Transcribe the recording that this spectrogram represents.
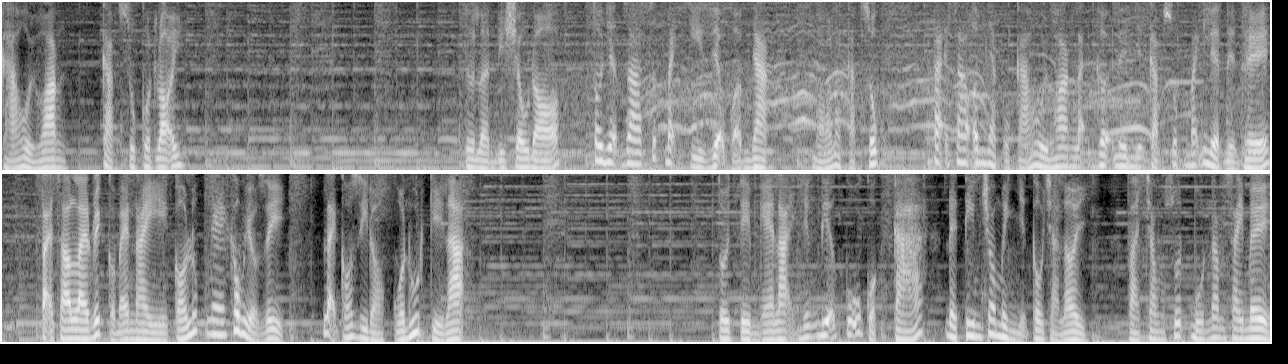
cá hồi hoang, cảm xúc cốt lõi. Từ lần đi show đó, tôi nhận ra sức mạnh kỳ diệu của âm nhạc, đó là cảm xúc. Tại sao âm nhạc của cá hồi hoang lại gợi lên những cảm xúc mãnh liệt đến thế? Tại sao lyric của band này có lúc nghe không hiểu gì, lại có gì đó cuốn hút kỳ lạ? Tôi tìm nghe lại những đĩa cũ của cá để tìm cho mình những câu trả lời. Và trong suốt 4 năm say mê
